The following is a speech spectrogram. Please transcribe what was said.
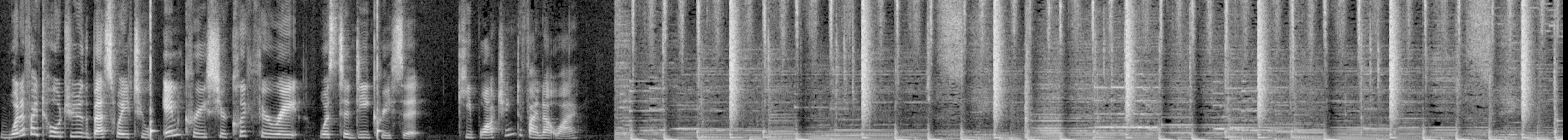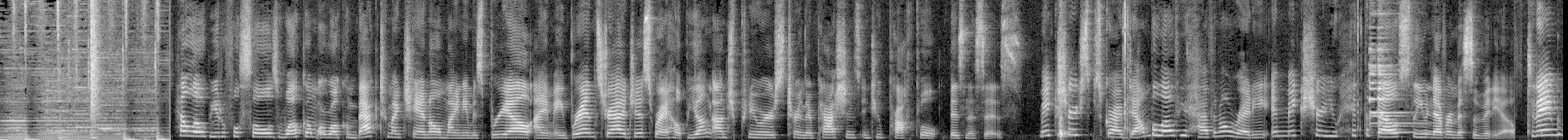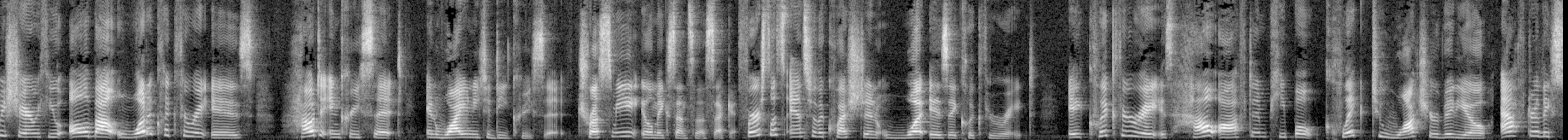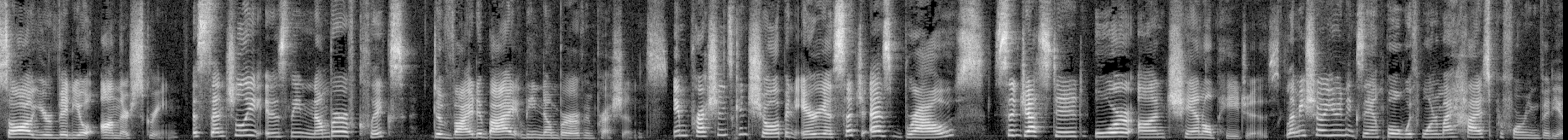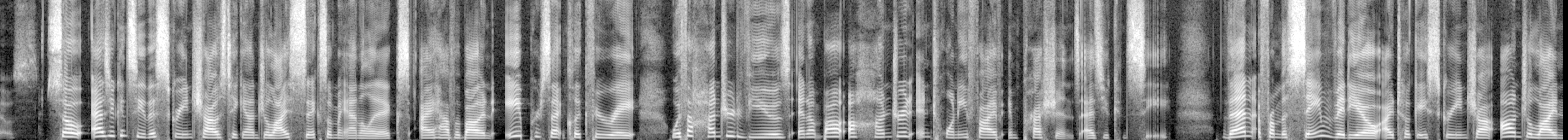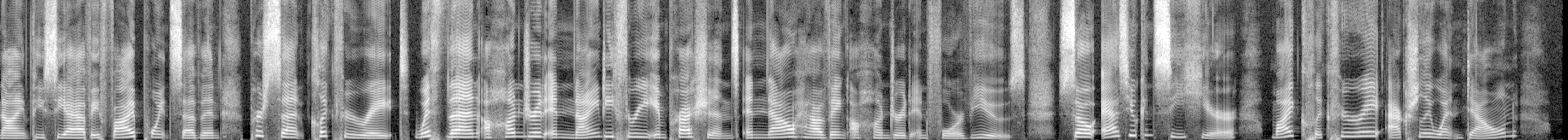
What if I told you the best way to increase your click through rate was to decrease it? Keep watching to find out why. Hello, beautiful souls. Welcome or welcome back to my channel. My name is Brielle. I am a brand strategist where I help young entrepreneurs turn their passions into profitable businesses. Make sure you subscribe down below if you haven't already, and make sure you hit the bell so you never miss a video. Today I'm going to be sharing with you all about what a click-through rate is, how to increase it, and why you need to decrease it. Trust me, it'll make sense in a second. First, let's answer the question, what is a click-through rate? A click-through rate is how often people click to watch your video after they saw your video on their screen. Essentially, it is the number of clicks divided by the number of impressions. Impressions can show up in areas such as browse, suggested, or on channel pages. Let me show you an example with one of my highest performing videos. So as you can see, this screenshot was taken on July 6th of my analytics. I have about an 8% click-through rate with 100 views and about 125 impressions, as you can see. Then from the same video, I took a screenshot on July 9th. You see I have a 5.7% click-through rate with then 193 impressions and now having 104 views. So as you can see here, my click-through rate actually went down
